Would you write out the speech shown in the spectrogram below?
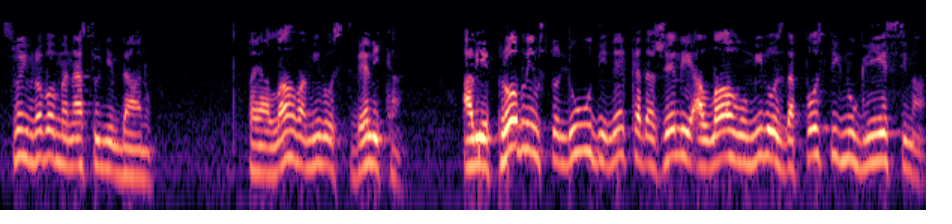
svojim robovima na sudnjem danu. Pa je Allahova milost velika. Ali je problem što ljudi nekada želi Allahovu milost da postignu grijesima.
